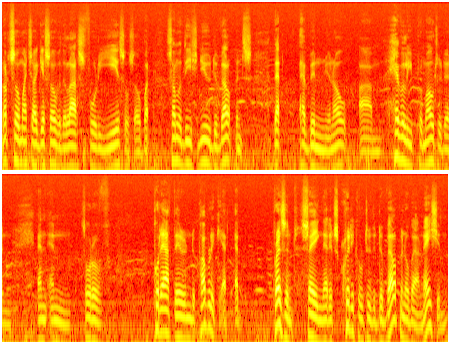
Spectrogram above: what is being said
Not so much, I guess, over the last 40 years or so, but some of these new developments that have been, you know, um, heavily promoted and and and sort of put out there in the public at, at present, saying that it's critical to the development of our nation,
